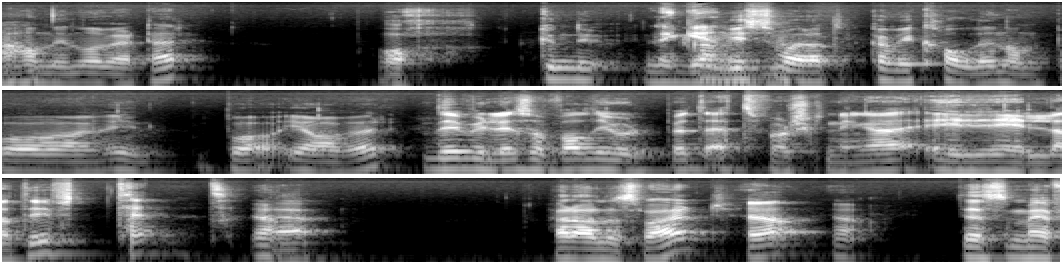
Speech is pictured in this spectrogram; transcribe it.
er han involvert her? Åh, Kan, du, kan, vi svare at, kan vi kalle inn han på, på, i avhør? Det ville i så fall hjulpet etterforskninga relativt tett. Ja. ja. Har alle svart? Ja. Ja. Det som er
